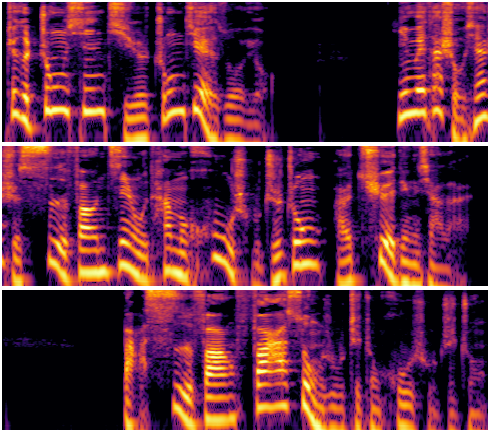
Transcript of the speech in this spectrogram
这个中心起着中介作用。因为它首先使四方进入他们互属之中而确定下来，把四方发送入这种互属之中，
